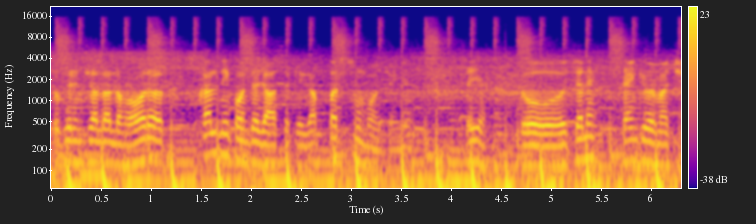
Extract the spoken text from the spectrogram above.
تو پھر انشاءاللہ لاہور کل نہیں پہنچا جا سکے گا، پرسوں پہنچیں گے۔ صحیح ہے۔ تو چلیں تھینک یو ویری مچ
